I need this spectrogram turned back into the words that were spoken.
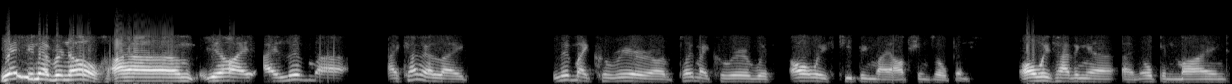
Yeah, you never know. Um, you know, I I live my I kind of like live my career or play my career with always keeping my options open, always having a an open mind,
